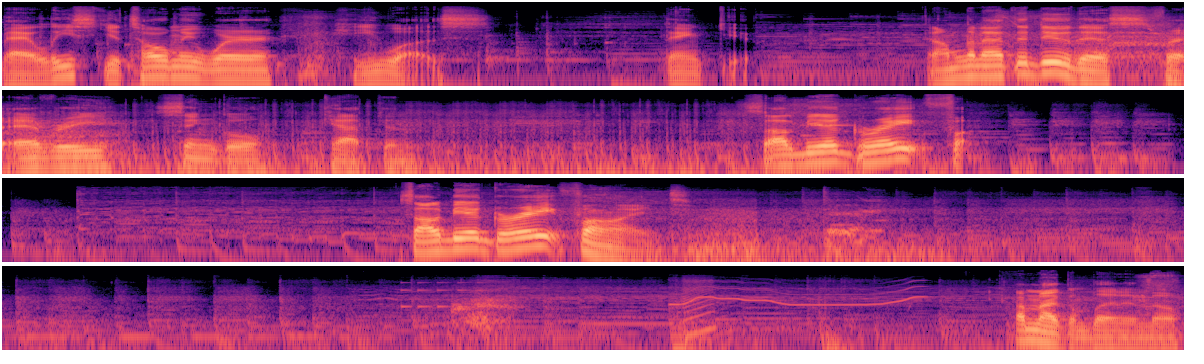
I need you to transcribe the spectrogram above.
At least you told me where he was. Thank you. And I'm gonna have to do this for every single captain. So it'll be a great. So it'll be a great find. I'm not complaining though.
